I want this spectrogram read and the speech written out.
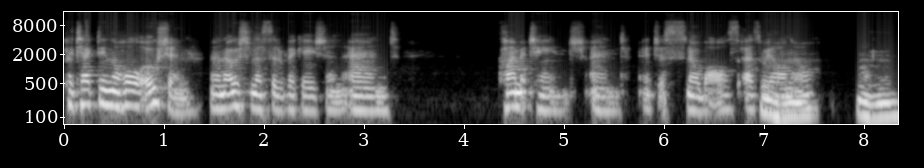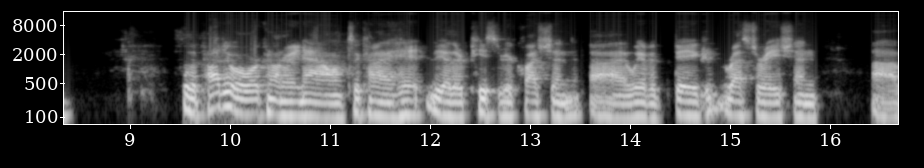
protecting the whole ocean and ocean acidification and climate change? And it just snowballs, as we mm-hmm. all know. Mm-hmm. So the project we're working on right now, to kind of hit the other piece of your question, uh, we have a big restoration uh,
